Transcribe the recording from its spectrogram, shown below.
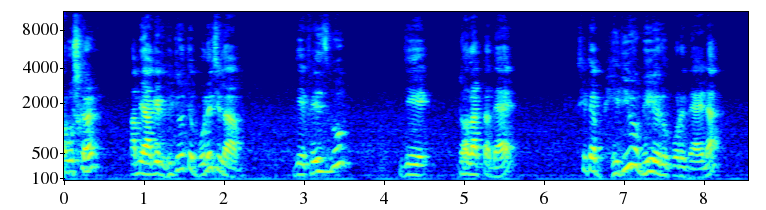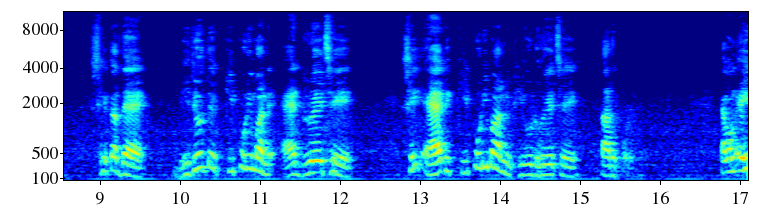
নমস্কার, আমি আগের ভিডিওতে বলেছিলাম যে ফেসবুক যে ডলারটা দেয়, সেটা ভিডিও ভিউয়ের উপরে দেয় না। সেটা দেয় ভিডিওতে কী পরিমাণ অ্যাড রয়েছে, সেই অ্যাড কী পরিমাণ ভিউড হয়েছে তার উপরে। এবং এই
